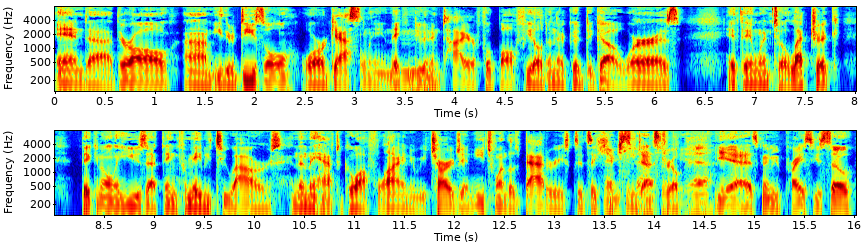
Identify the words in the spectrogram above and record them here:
And uh, they're all um, either diesel or gasoline. They can mm-hmm. do an mm-hmm. entire football field and they're good to go. Whereas if they went to electric, they can only use that thing for maybe two hours and then they have to go offline and recharge it. And each one of those batteries, cause it's a huge industrial. Yeah. yeah, it's going to be pricey. So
